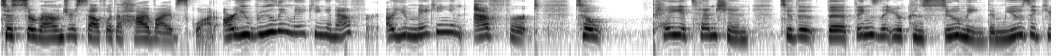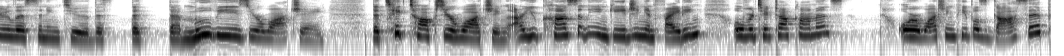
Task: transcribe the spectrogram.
to surround yourself with a high vibe squad? Are you really making an effort? Are you making an effort to pay attention to the, the things that you're consuming, the music you're listening to, the, the, movies you're watching, the TikToks you're watching? Are you constantly engaging in fighting over TikTok comments or watching people's gossip?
